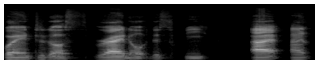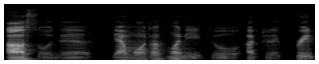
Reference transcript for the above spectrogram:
going to just ride out this week. I and also the the amount of money to actually print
